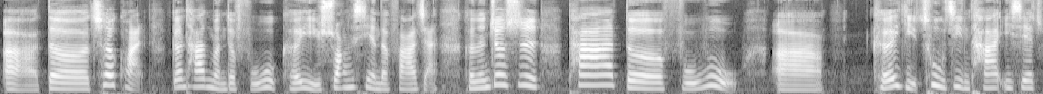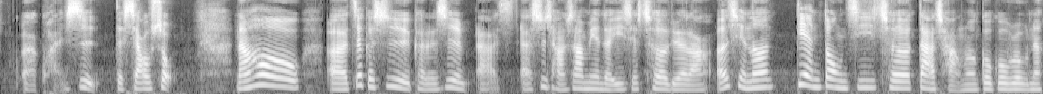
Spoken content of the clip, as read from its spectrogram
啊、的车款跟他们的服务可以双线的发展，可能就是他的服务啊、可以促进他一些呃款式的销售。然后呃，这个是可能是啊呃市场上面的一些策略啦，而且呢，电动机车大厂呢 GoGo Road 呢，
